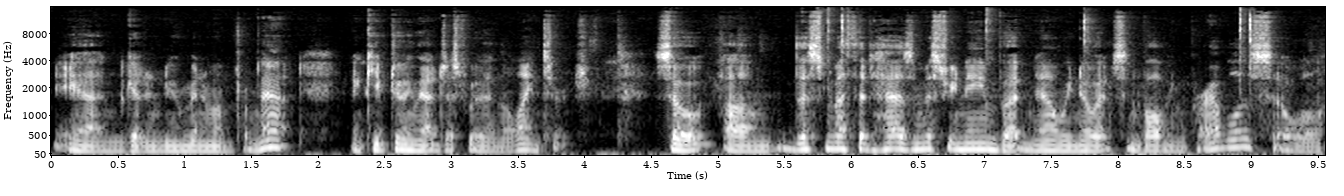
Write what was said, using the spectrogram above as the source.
and get a new minimum from that, and keep doing that just within the line search. So um, this method has a mystery name, but now we know it's involving parabolas, so we'll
